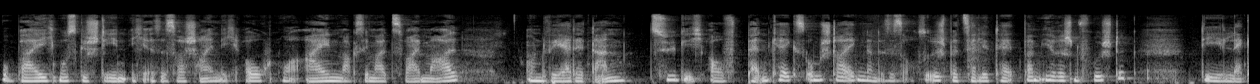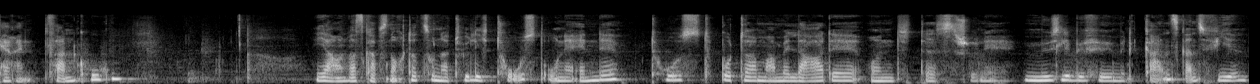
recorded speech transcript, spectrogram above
Wobei ich muss gestehen, ich esse es wahrscheinlich auch nur ein, maximal zweimal und werde dann zügig auf Pancakes umsteigen, denn das ist auch so die Spezialität beim irischen Frühstück, die leckeren Pfannkuchen. Ja, und was gab es noch dazu? Natürlich Toast ohne Ende. Toast, Butter, Marmelade und das schöne Müsli-Buffet mit ganz, ganz vielen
